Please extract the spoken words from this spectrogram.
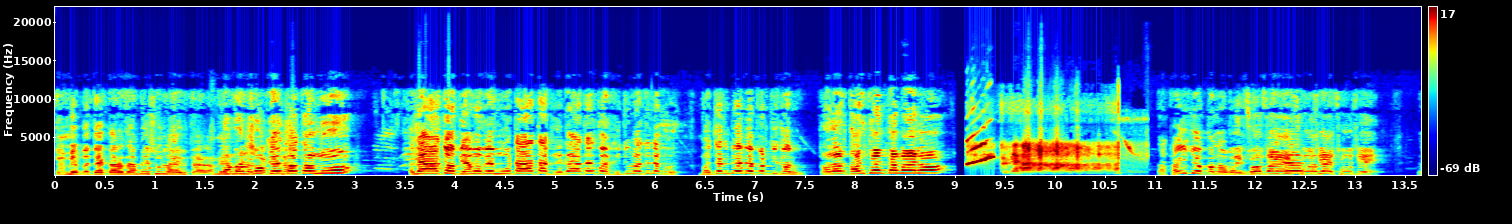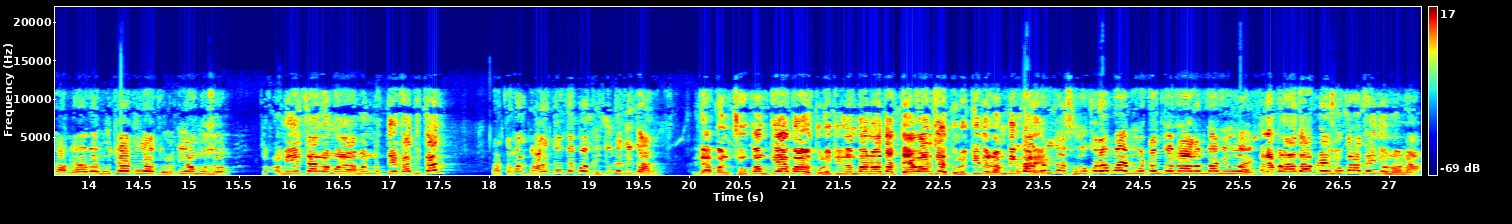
તમે બધા કરો તો અમે શું લાવ્યું તાર? અમે તમને શું કહેતો હતો હું એટલે આ તો ભેમો ભાઈ મોટા હતા ભેગા હતા કોઈ કીધું નથી ને બધાને બે બે પરથી કરું. કલર થઈ જાય ને તમારો? તો થઈ ગયો કલર. શું છે? શું છે? શું છે? લા ભેમા ભાઈ મૂચા કરું ધૂળટી રમું છું. તો અમે એ ચાર રમા અમને દેખાતું તાર? તમારે તમને ભાડે તો મેં કોઈ કીધું નથી તાર. એટલે પણ શું કામ કે પણ ધૂળેટી રમવાનો હતો તહેવાર છે ધૂળેટી તો રમવી પડે. તો છોકરામાં મોટો તો ના રમવાની હોય. એટલે પણ આ આપણે છોકરા થઈ દો ના.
